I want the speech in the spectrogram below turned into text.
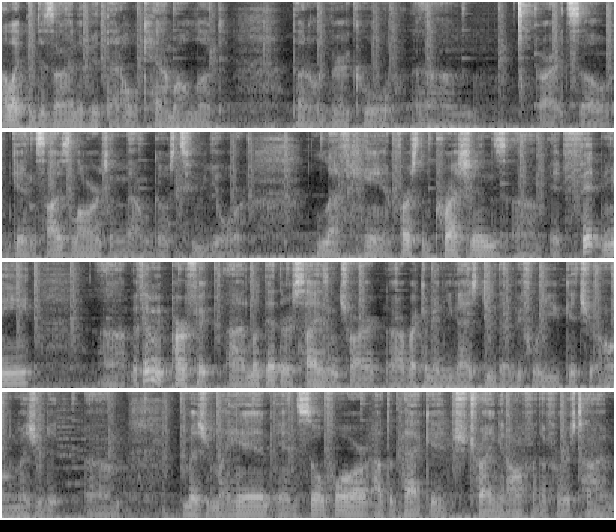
I like the design of it that whole camo look. Thought it looked very cool. Um, all right so again size large and that one goes to your left hand. First impressions um, it fit me um, it fit me perfect. I looked at their sizing chart. I recommend you guys do that before you get your own. Measured it, um, measured my hand, and so far out the package, trying it on for the first time,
